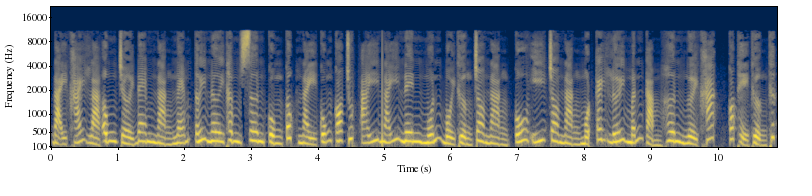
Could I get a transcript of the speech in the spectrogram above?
Đại khái là ông trời đem nàng ném tới nơi thâm sơn cùng cốc này cũng có chút áy náy nên muốn bồi thường cho nàng, cố ý cho nàng một cái lưới mẫn cảm hơn người khác, có thể thưởng thức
